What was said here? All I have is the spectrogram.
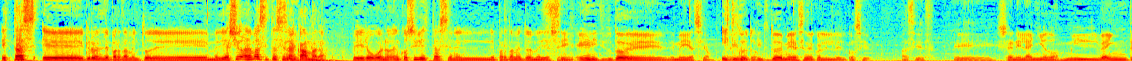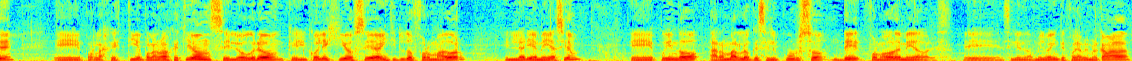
Estás, eh, creo, en el departamento de mediación. Además, estás en la Cámara. Pero bueno, en COSIR estás en el departamento de mediación. Sí, es el Instituto de, Mediación. Instituto. Instituto de Mediación del, COSIR. Así es. Eh, ya en el año 2020, eh, por, la gestión, por la nueva gestión, se logró que el colegio sea instituto formador en el área de mediación, pudiendo armar lo que es el curso de formador de mediadores. así que en el 2020 fue la primera camada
